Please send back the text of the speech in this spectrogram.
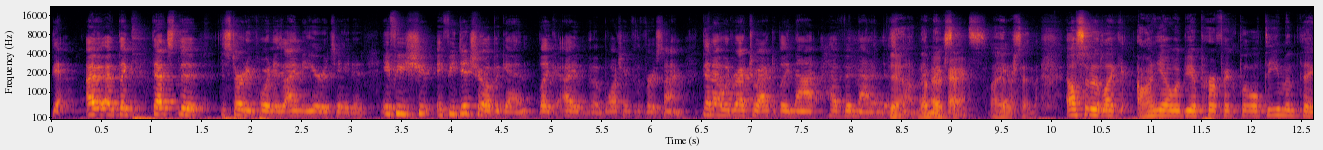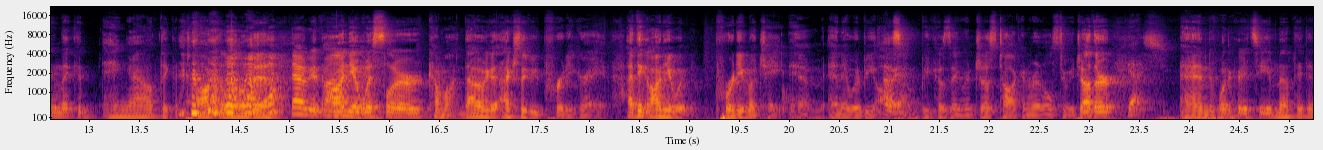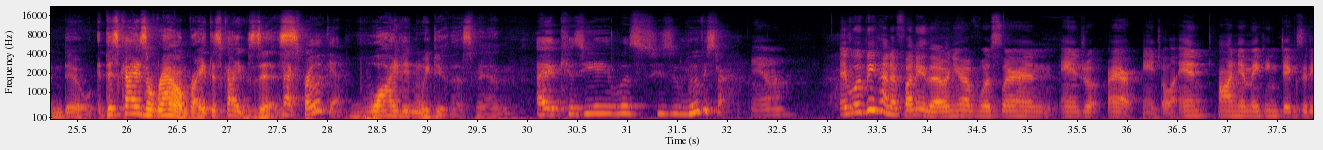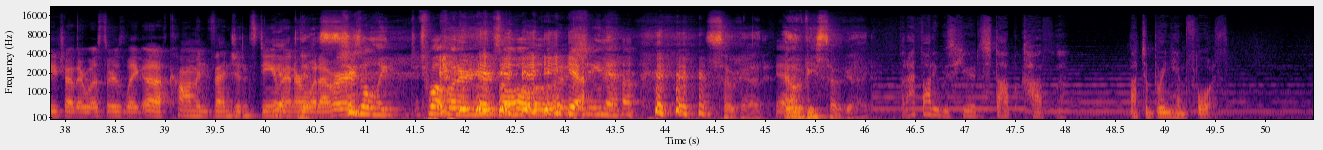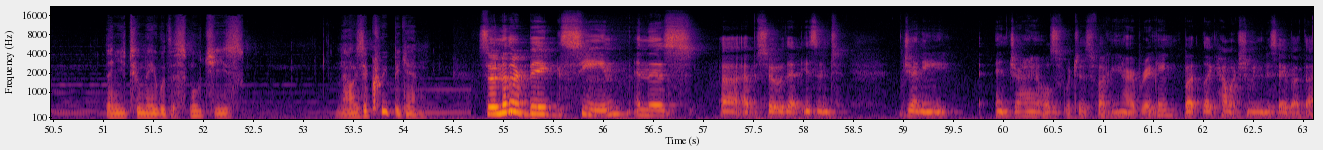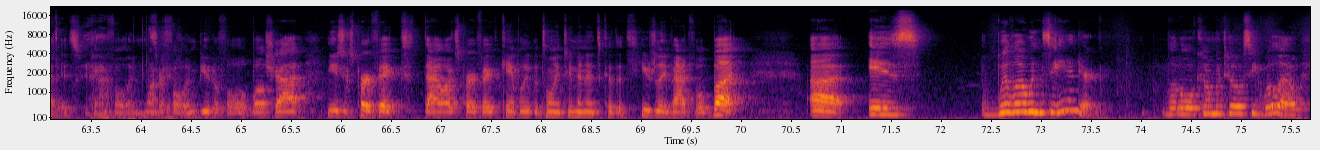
Yeah, I, I like that's the the starting point. Is I'm irritated. If he should, if he did show up again, like I'm uh, watching for the first time, then I would retroactively not have been mad in this Yeah, moment. that makes Okay. sense. I Yeah. understand that. Also, like Anya would be a perfect little demon thing. They could hang out. They could talk a little bit. That would be And fun. Anya Whistler, come on, that would actually be pretty great. I think Anya would pretty much hate him, and it would be awesome because they would just talk in riddles to each other. Yes, And what a great scene that they didn't do. This guy's around, right? This guy exists. Max Perlich. Yeah, Why didn't we do this, man? I because he was he's a movie star. Yeah. It would be kind of funny though when you have Whistler and Angel, er, Angel and Anya making digs at each other. Whistler's like, "Ugh, common vengeance demon" Yeah. or Yes. whatever. She's only twelve hundred years old. Yeah. she know? So good. Yeah. It would be so good. But I thought he was here to stop Acathla, not to bring him forth. Then you two made with the smoochies. Now he's a creep again. So another big scene in this uh, episode that isn't Jenny and Giles, which is fucking heartbreaking. But like, how much do we need to say about that? It's painful and wonderful and beautiful, well shot. Music's perfect, dialogue's perfect. Can't believe it's only two minutes because it's hugely impactful. But uh, is Willow and Xander, little comatose Willow.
